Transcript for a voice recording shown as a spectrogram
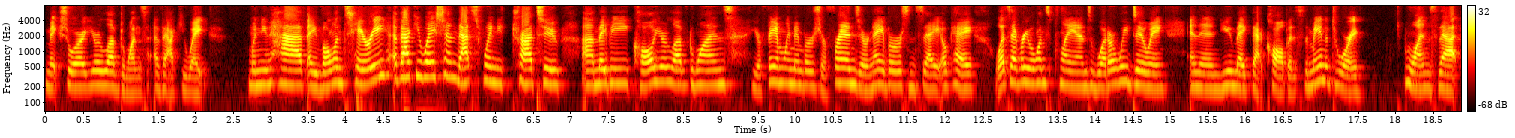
Make sure your loved ones evacuate. When you have a voluntary evacuation, that's when you try to uh, maybe call your loved ones, your family members, your friends, your neighbors, and say, okay, what's everyone's plans? What are we doing? And then you make that call. But it's the mandatory ones that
